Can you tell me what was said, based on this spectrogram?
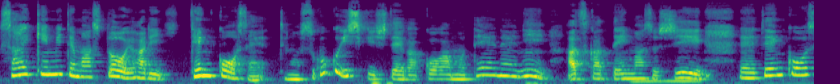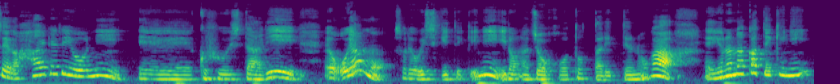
最近見てますと、やはり転校生っていうのをすごく意識して学校側も丁寧に扱っていますし、えー転校生が入れるように、えー工夫したり、えー親もそれを意識的にいろんな情報を取ったりっていうのが、えー世の中的に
